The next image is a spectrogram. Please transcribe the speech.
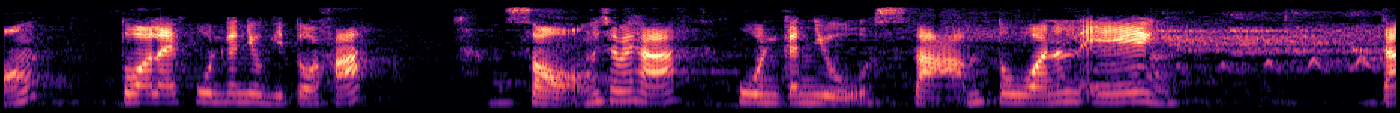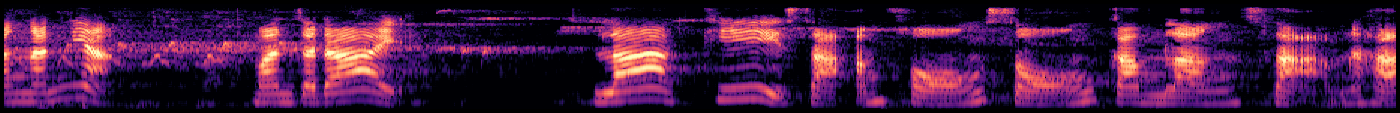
งตัวอะไรคูณกันอยู่กี่ตัวคะ2ใช่ไหมคะ คูณกันอยู่ 3 ตัวนั่นเอง ดังนั้นเนี่ย มันจะได้ ลากที่ 3 ของ 2กำลัง 3 นะคะ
